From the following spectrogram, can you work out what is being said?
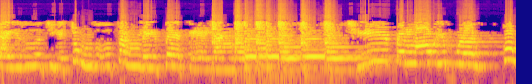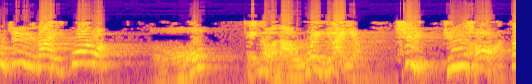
该日节终日争来百个人，七百老爷夫人共举外国了。哦，这个到未来了，去举他战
